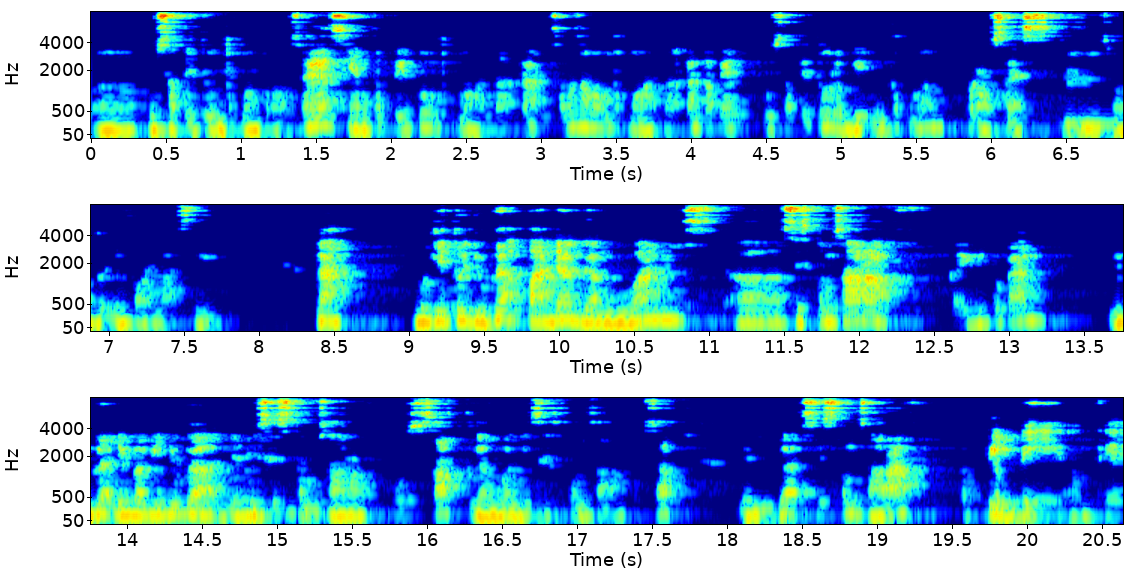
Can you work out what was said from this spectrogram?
eh, pusat itu untuk memproses, yang tepi itu untuk menghantarkan. Sama-sama untuk menghantarkan, tapi yang pusat itu lebih untuk memproses. Mm-mm. suatu informasi. Nah, begitu juga pada gangguan eh, sistem saraf, kayak gitu kan, juga dibagi juga jadi sistem saraf pusat, gangguan di sistem saraf pusat, dan juga sistem saraf tepi. Tepi, oke.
